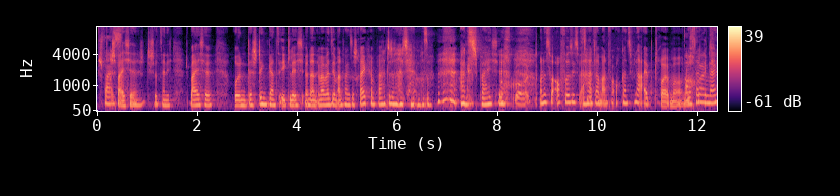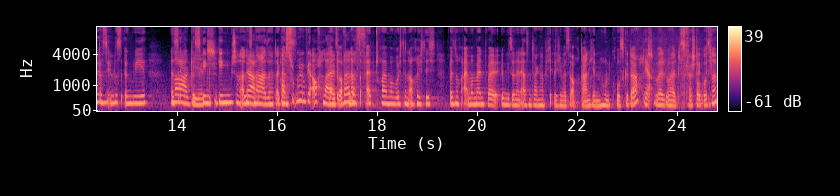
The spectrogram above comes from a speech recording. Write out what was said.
Schweiß. Speichel, die schützen ja nicht, Speichel. Und der stinkt ganz eklig. Und dann immer, wenn sie am Anfang so Schreikrämpfe hatte, dann hatte er immer so Angstspeichel. Oh Gott. Und es war auch voll süß, weil er hatte am Anfang auch ganz viele Albträume. Und du Ach hast halt gemerkt, Gottchen. dass ihm das irgendwie, das, Nahe das ging, geht. ging ihm schon alles Ja. nah. Also hat er ganz, es tut mir irgendwie auch leid, ganz oft oder? nachts Das- Albträume, wo ich dann auch richtig, ich weiß noch einen Moment, weil irgendwie so in den ersten Tagen habe ich ehrlicherweise auch gar nicht an den Hund groß gedacht, Ja. weil du halt Fokus, ne?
